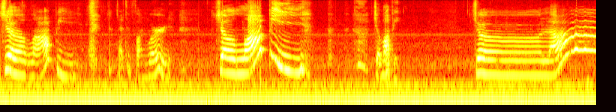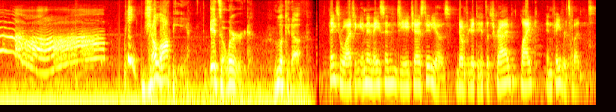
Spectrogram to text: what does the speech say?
Jalopy. That's a fun word. Jalopy. Jalopy. Jalopy. Jalopy. It's a word. Look it up. Thanks for watching MM Mason GHS Studios. Don't forget to hit subscribe, like, and favorites buttons.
